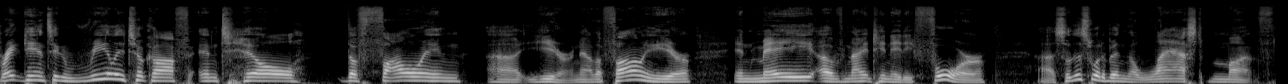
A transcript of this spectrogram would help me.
breakdancing really took off until the following uh, year. Now, the following year, in May of 1984, uh, so this would have been the last month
